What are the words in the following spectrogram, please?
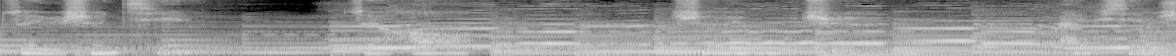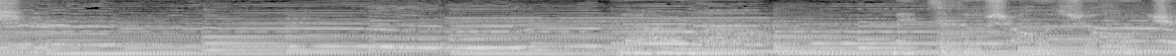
醉于深情，最后生于物质，败于现实。然而呢，每次都是后知后觉，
